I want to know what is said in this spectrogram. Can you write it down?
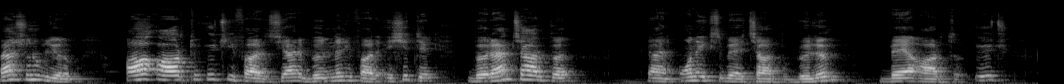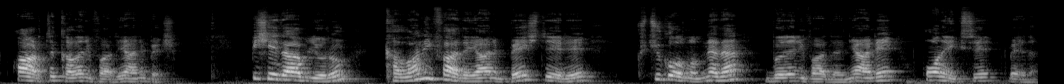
Ben şunu biliyorum. A artı 3 ifadesi yani bölünen ifade eşittir. Bölen çarpı yani 10 eksi B çarpı bölüm B artı 3 artı kalan ifade yani 5. Bir şey daha biliyorum. Kalan ifade yani 5 değeri küçük olmalı. Neden? Bölen ifadeden yani 10 eksi B'den.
